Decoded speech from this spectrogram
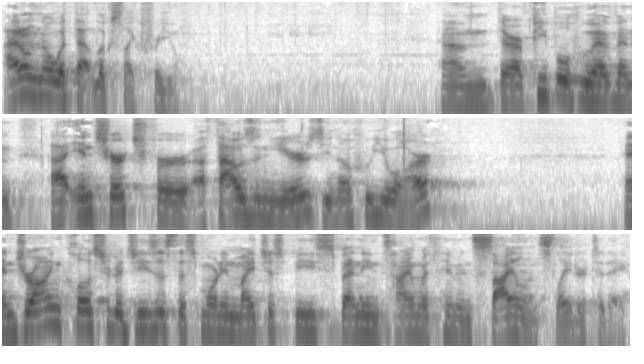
I don't know what that looks like for you. Um, there are people who have been uh, in church for a thousand years. You know who you are. And drawing closer to Jesus this morning might just be spending time with Him in silence later today.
